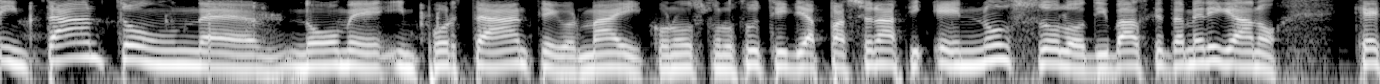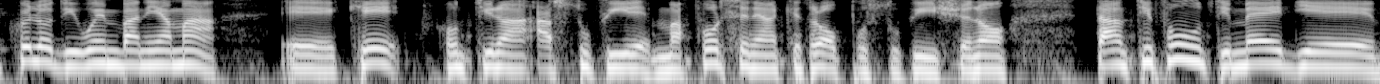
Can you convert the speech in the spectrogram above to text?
intanto un eh, nome importante che ormai conoscono tutti gli appassionati e non solo di basket americano, che è quello di Wembanyama eh, che continua a stupire, ma forse neanche troppo stupisce, no? Tanti punti, medie,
